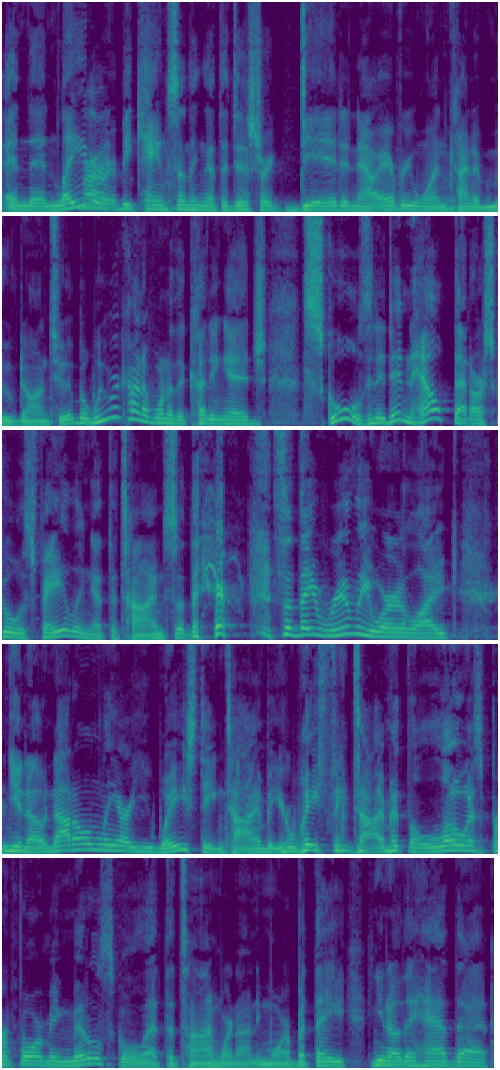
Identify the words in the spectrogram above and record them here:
And then later right. it became something that the district did and now everyone kind of moved on to it. But we were kind of one of the cutting edge schools and it didn't help that our school was failing at the time. So they so they really were like you know not only are you wasting time but you're wasting time at the lowest performing middle school at the time. We're not anymore. But they you know they had that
